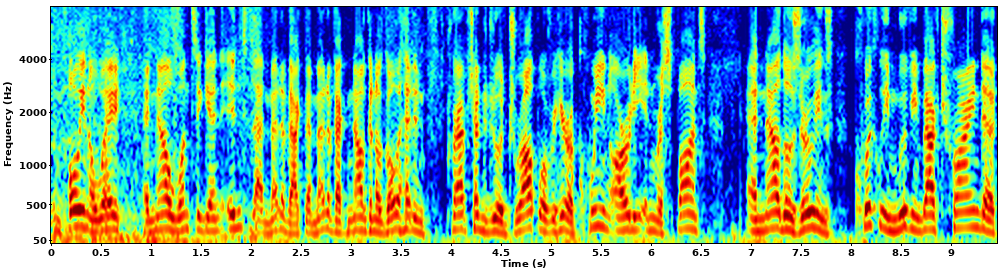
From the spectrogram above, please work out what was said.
and pulling away and now once again into that medevac. That medevac now going to go ahead and perhaps try to do a drop over here. A Queen already in response and now those Zerglings quickly moving back, trying to,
